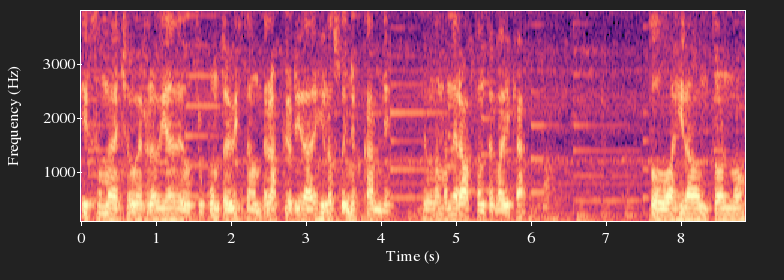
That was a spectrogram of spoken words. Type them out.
eso me ha hecho ver la vida de otro punto de vista, donde las prioridades y los sueños cambian de una manera bastante radical. Todo ha girado en torno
